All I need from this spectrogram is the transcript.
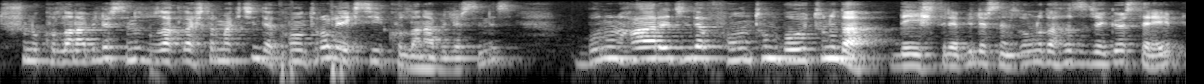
tuşunu kullanabilirsiniz. Uzaklaştırmak için de Ctrl eksiği kullanabilirsiniz. Bunun haricinde fontun boyutunu da değiştirebilirsiniz. Onu da hızlıca göstereyim.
